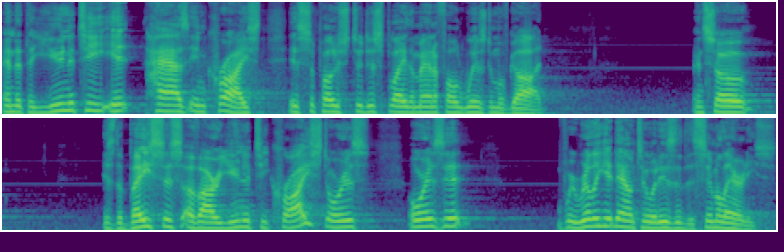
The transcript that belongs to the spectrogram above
and that the unity it has in Christ is supposed to display the manifold wisdom of God. And so is the basis of our unity Christ or is or is it if we really get down to it, is it the similarities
